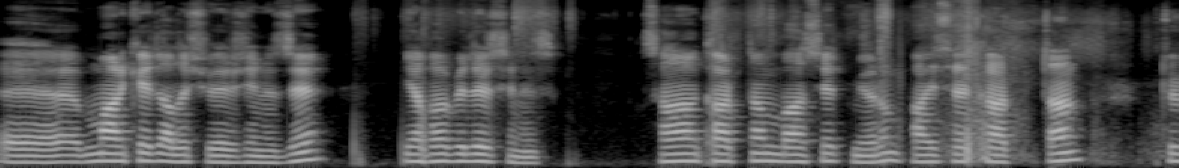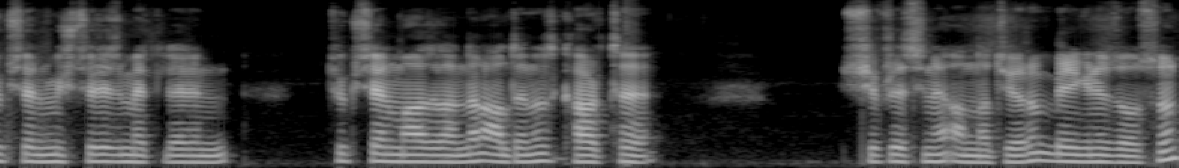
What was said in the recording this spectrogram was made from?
e, market alışverişinizi yapabilirsiniz. Sanal karttan bahsetmiyorum. Paysel karttan Türksel müşteri hizmetlerin Türksel mağazalarından aldığınız kartı şifresini anlatıyorum. Bilginiz olsun.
